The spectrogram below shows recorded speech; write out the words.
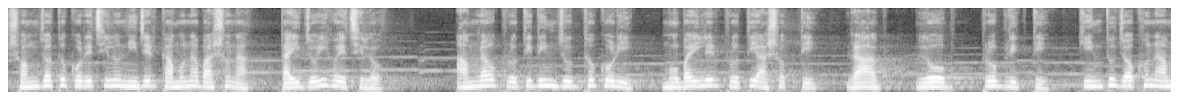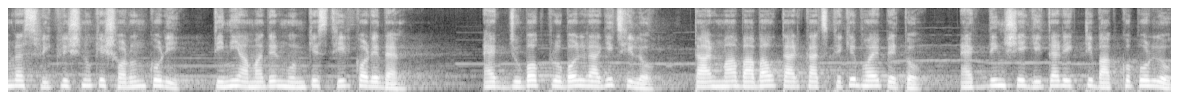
সংযত করেছিল নিজের কামনা বাসনা, তাই জয়ী হয়েছিল। আমরাও প্রতিদিন যুদ্ধ করি, মোবাইলের প্রতি আসক্তি, রাগ, লোভ, প্রবৃত্তি। কিন্তু যখন আমরা শ্রীকৃষ্ণকে স্মরণ করি, তিনি আমাদের মনকে স্থির করে দেন। এক যুবক প্রবল রাগী ছিল। তার মা বাবাও তার কাছ থেকে ভয় পেত। একদিন সে গীতার একটি বাক্য পড়ল,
